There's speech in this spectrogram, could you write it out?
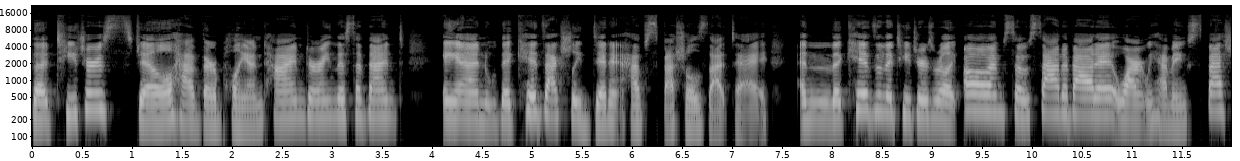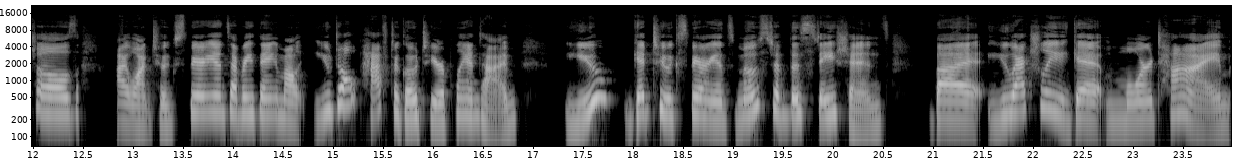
the teachers still had their plan time during this event. And the kids actually didn't have specials that day. And the kids and the teachers were like, Oh, I'm so sad about it. Why aren't we having specials? I want to experience everything. Well, you don't have to go to your plan time. You get to experience most of the stations, but you actually get more time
